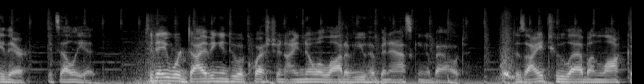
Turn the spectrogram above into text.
Hey there, it's Elliot. Today we're diving into a question I know a lot of you have been asking about. Does iToolab Unlock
